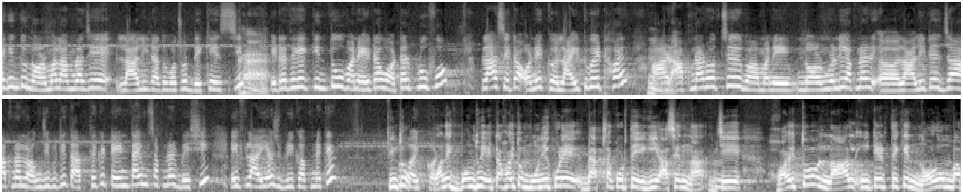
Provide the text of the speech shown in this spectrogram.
এটা কিন্তু নর্মাল আমরা যে লাল ইট এত বছর দেখে এসেছি হ্যাঁ। এটা থেকে কিন্তু মানে এটা ওয়াটার ওয়াটারপ্রুফও প্লাস এটা অনেক লাইট ওয়েট হয় আর আপনার হচ্ছে মানে নর্মালি আপনার আহ, লাল ইটের যা আপনার লংজিভিটি তার থেকে টেন টাইমস আপনার বেশি এই ফ্লাইয়াস ব্রিক আপনাকে কিন্তু অনেক বন্ধু এটা হয়তো মনে করে ব্যবসা করতে এগিয়ে আসেন না যে হয়তো লাল ইটের থেকে নরম বা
